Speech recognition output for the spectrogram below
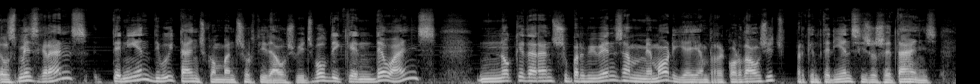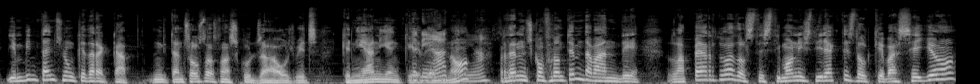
els més grans, tenien 18 anys quan van sortir d'Auschwitz. Auschwitz. Vol dir que en 10 anys no quedaran supervivents amb memòria i amb recordar Auschwitz perquè en tenien 6 o 7 anys. I en 20 anys no en quedarà cap, ni tan sols dels nascuts a Auschwitz, que n'hi ha ni en Que queden, ha, no? que ha, Per tant, ens confrontem davant de la pèrdua dels testimonis directes del que va ser jo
